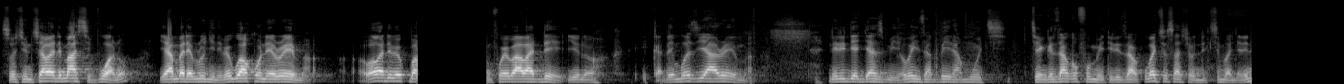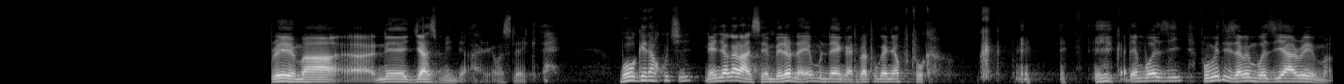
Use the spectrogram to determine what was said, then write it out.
so kintu kyabadde massive wano yambadde bulungi ne begwako ne rema. Babadde bekuba mufwe babadde you know kati emboozi ya rema. Ne lidia jasmine oba oyinza beeramu ki kyengezaako fumitiriza kuba kyo sakyodde kimanya rema uh, ne jasmine. I was like eh, boogera kuki nenjagala nsembere naye munnaye nga tebatuganya kutuka kati emboozi fumitirizamu emboozi ya rema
